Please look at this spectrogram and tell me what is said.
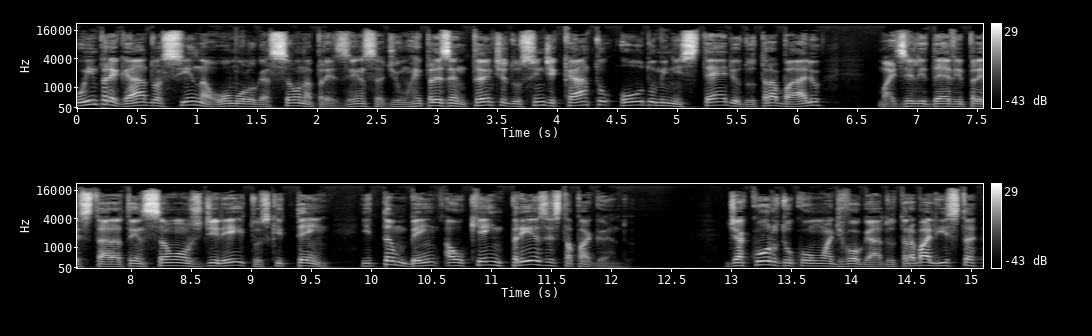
O empregado assina a homologação na presença de um representante do sindicato ou do Ministério do Trabalho, mas ele deve prestar atenção aos direitos que tem e também ao que a empresa está pagando. De acordo com um advogado trabalhista,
